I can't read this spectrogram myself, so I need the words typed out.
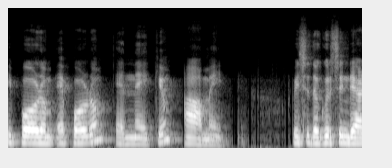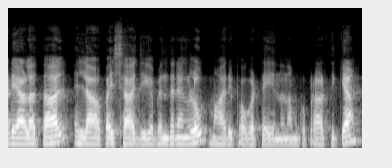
ഇപ്പോഴും എപ്പോഴും എന്നേക്കും. ആമേ വിശുദ്ധ കുരിശിന്റെ അടയാളത്താൽ എല്ലാ പൈശാചിക ബന്ധനങ്ങളും മാറിപ്പോകട്ടെ എന്ന് നമുക്ക് പ്രാർത്ഥിക്കാം.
